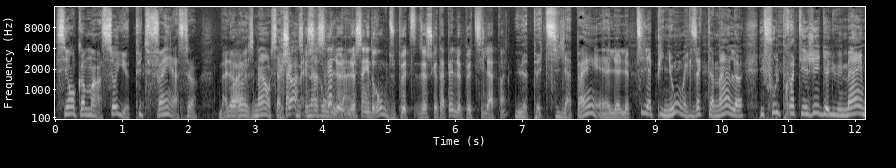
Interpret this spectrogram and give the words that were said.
Si on commence ça, il n'y a plus de fin à ça. Malheureusement, on s'attaque Est-ce que ce serait le, syndrome du petit, de ce que tu appelles le petit lapin? Le petit lapin, euh, le, petit lapinou, exactement. Là. Il faut le protéger de lui-même.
